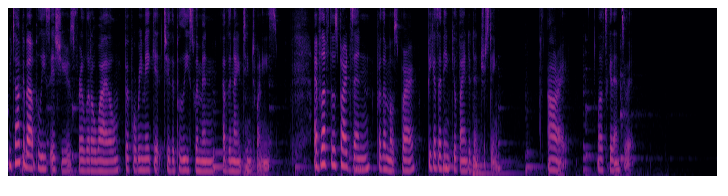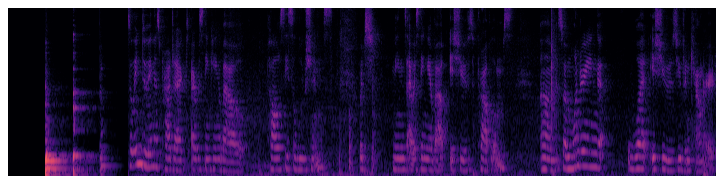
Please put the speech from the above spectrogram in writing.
We talk about police issues for a little while before we make it to the police women of the 1920s. I've left those parts in for the most part because I think you'll find it interesting. All right, let's get into it. So, in doing this project, I was thinking about policy solutions, which means I was thinking about issues, problems. Um, so, I'm wondering what issues you've encountered,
